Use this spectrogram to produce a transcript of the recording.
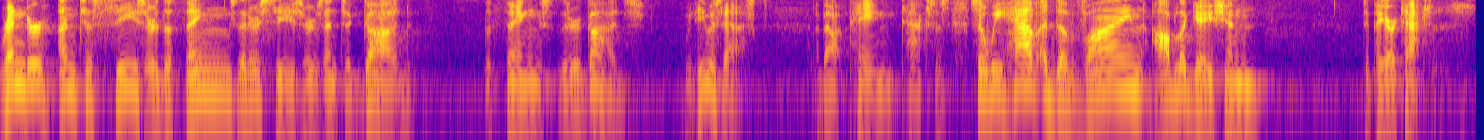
Render unto Caesar the things that are Caesar's, and to God the things that are God's, when he was asked about paying taxes. So we have a divine obligation to pay our taxes.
